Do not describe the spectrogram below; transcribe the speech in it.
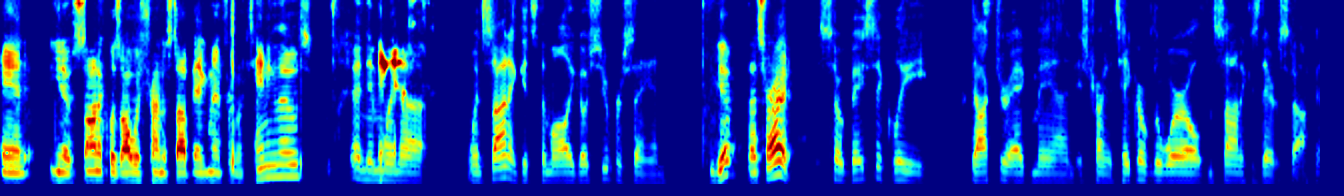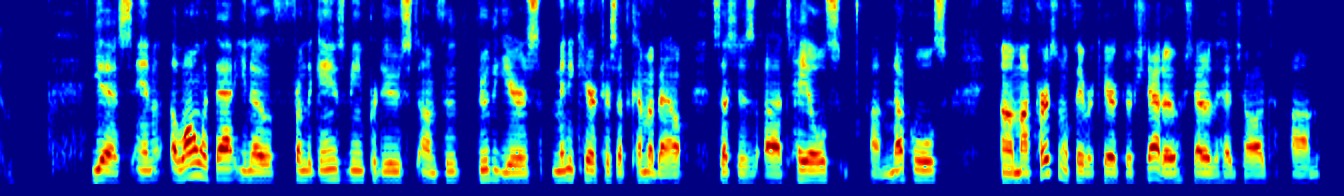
And you know sonic was always trying to stop eggman from obtaining those. And then when uh when sonic gets them all he goes super saiyan. Yep that's right. So basically dr eggman is trying to take over the world and sonic is there to stop him Yes, and along with that, you know, from the games being produced um, through, through the years, many characters have come about, such as uh, Tails, um, Knuckles. Um, my personal favorite character, Shadow, Shadow the Hedgehog. Um,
